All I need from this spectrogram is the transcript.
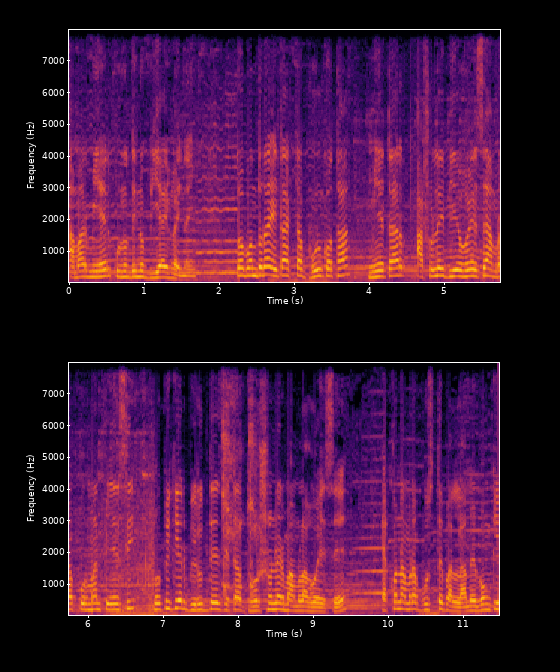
আমার মেয়ের কোনোদিনও বিয়াই হয় নাই। তো বন্ধুরা, এটা একটা ভুল কথা। মেয়েটার আসলেই বিয়ে হয়েছে, আমরা প্রমাণ পেয়েছি। শফিকের বিরুদ্ধে যেটা ধর্ষণের মামলা হয়েছে এখন আমরা বুঝতে পারলাম এবং কি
